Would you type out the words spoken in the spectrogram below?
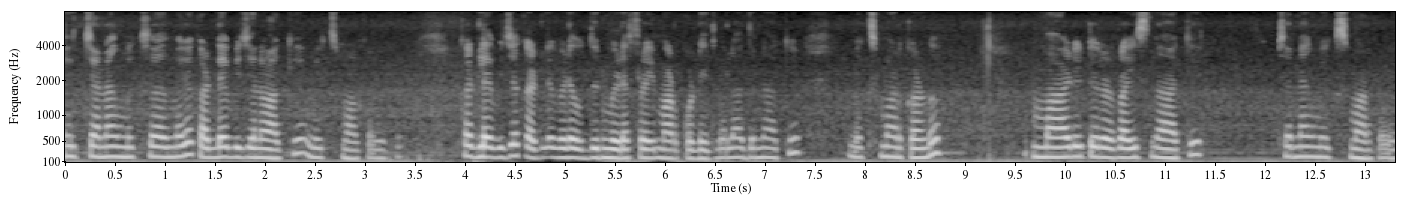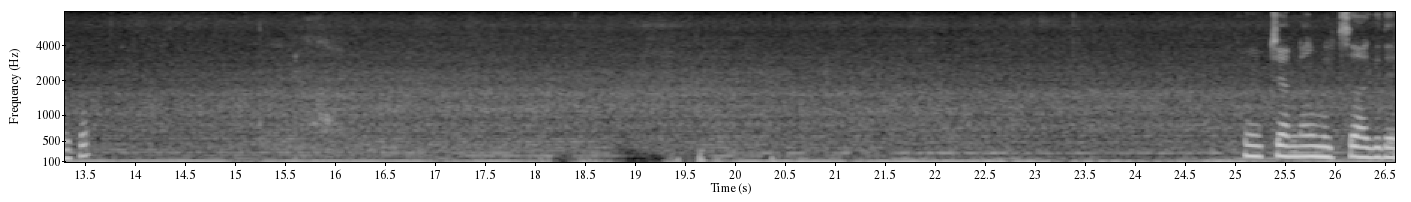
ಇದು ಚೆನ್ನಾಗಿ ಮಿಕ್ಸ್ ಆದಮೇಲೆ ಕಡಲೆ ಬೀಜನೂ ಹಾಕಿ ಮಿಕ್ಸ್ ಮಾಡ್ಕೋಬೇಕು. ಕಡಲೆ ಬೀಜ ಉದ್ದಿನ ಉದ್ದಿನಬೇಳೆ ಫ್ರೈ ಮಾಡ್ಕೊಂಡಿದ್ವಲ್ಲ, ಅದನ್ನು ಹಾಕಿ ಮಿಕ್ಸ್ ಮಾಡ್ಕೊಂಡು ಮಾಡಿಟ್ಟಿರೋ ರೈಸ್ನ ಹಾಕಿ ಚೆನ್ನಾಗಿ ಮಿಕ್ಸ್ ಮಾಡ್ಕೋಬೇಕು. ಚೆನ್ನಾಗಿ ಮಿಕ್ಸ್ ಆಗಿದೆ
